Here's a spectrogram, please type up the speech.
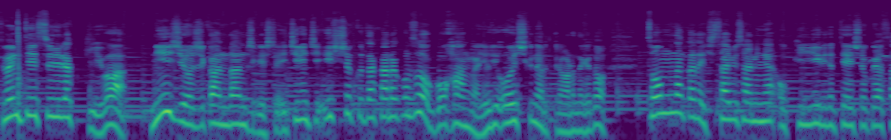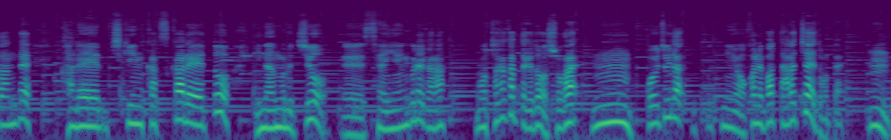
23ラッキーは24時間断食して1日1食だからこそご飯がより美味しくなるってのがあるんだけど、その中で久々にね、お気に入りの定食屋さんで、カレー、チキンカツカレーとイナムルチを、えー、1000円ぐらいかな。もう高かったけど、しょうがない。うーん、こういう時だ、にお金バッて払っちゃえと思って。うん。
